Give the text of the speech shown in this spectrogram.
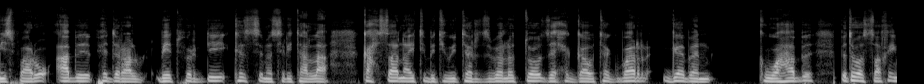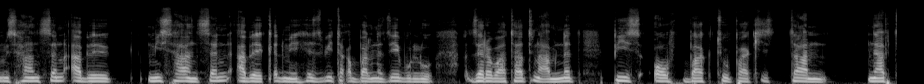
ሚስ ፋሩቅ ኣብ ፌደራል ቤት ፍርዲ ክሲ መስሪታ ኣላ። ካሕሳ ናይቲ ብትዊተር ዝበለቶ ዘይሕጋዊ ተግባር ገበን ክወሃብ ብተወሳኺ ሚስ ሃንሰን ኣብ ሚስ ሃንሰን ኣብ ቅድሚ ህዝቢ ተቐባልነት ዘይብሉ ዘረባታት ንኣብነት ፒስ ኦፍ ባክ ቱ ፓኪስታን ናብቲ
